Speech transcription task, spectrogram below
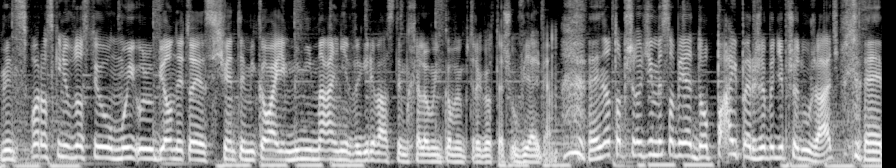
Więc sporo skinów do Stew. Mój ulubiony to jest Święty Mikołaj. Minimalnie wygrywa z tym Halloweenkowym, którego też uwielbiam. E, No to przechodzimy sobie do Piper, żeby nie przedłużać. E,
